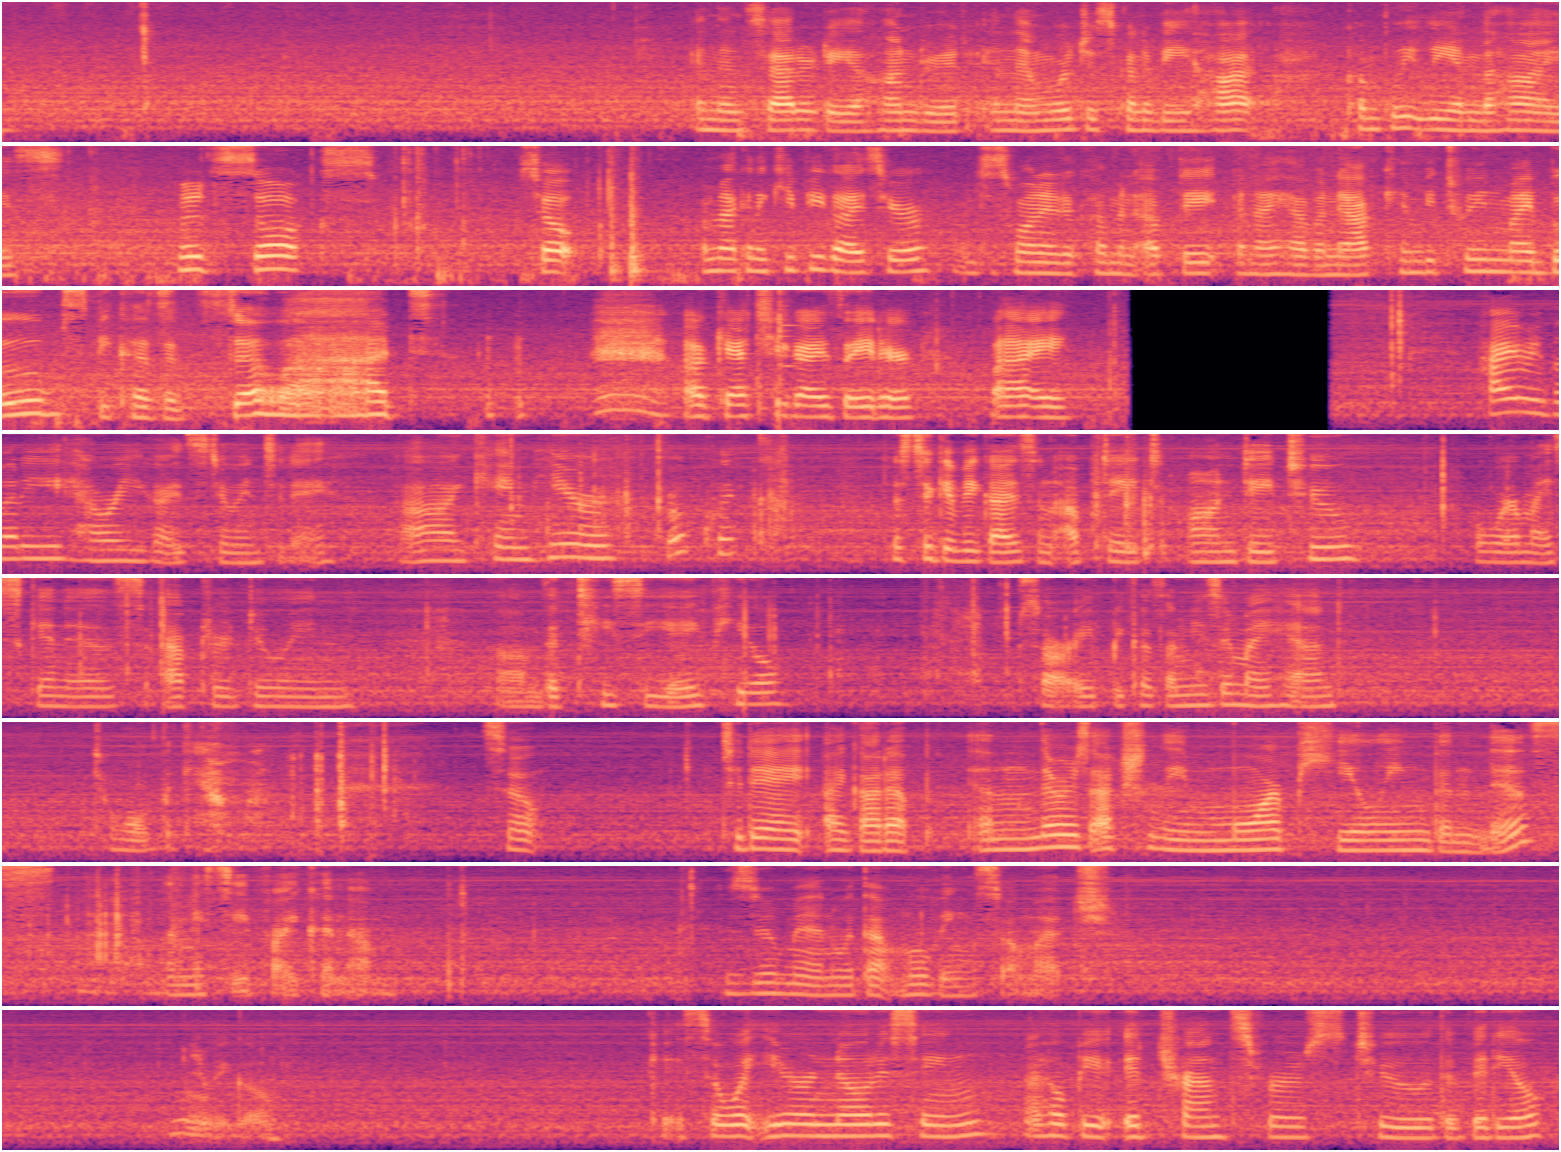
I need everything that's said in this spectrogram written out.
and then Saturday 100. And then we're just going to be hot completely in the highs. But it sucks. So I'm not going to keep you guys here. I just wanted to come and update and I have a napkin between my boobs because it's so hot. I'll catch you guys later. Bye. Hi everybody, how are you guys doing today? I came here real quick just to give you guys an update on day two of where my skin is after doing um, the TCA peel. Sorry, because I'm using my hand to hold the camera. So today I got up and there is actually more peeling than this. Let me see if I can um, zoom in without moving so much. There we go. Okay, so what you're noticing, I hope you, it transfers to the video.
